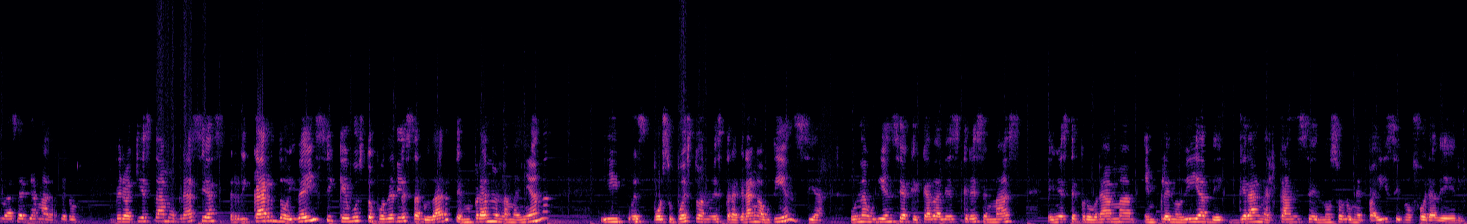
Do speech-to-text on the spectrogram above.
iba a ser llamada, pero, pero aquí estamos. Gracias, Ricardo y Daisy. Qué gusto poderles saludar temprano en la mañana. Y pues, por supuesto, a nuestra gran audiencia. Una audiencia que cada vez crece más en este programa en pleno día de gran alcance, no solo en el país, sino fuera de él.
